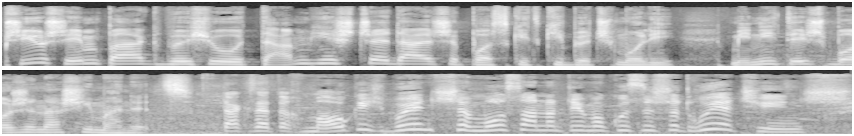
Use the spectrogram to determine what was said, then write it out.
Przyjuszym pak bychu tam jeszcze dalsze poskitki być moli, mini też Bożena Šimanec. Tak za tych małkich bądź musa na tym kusy jeszcze druje czynić.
